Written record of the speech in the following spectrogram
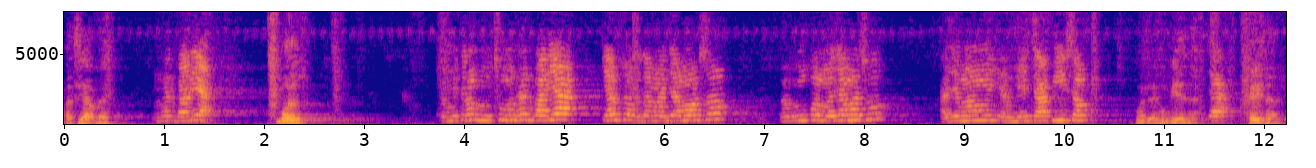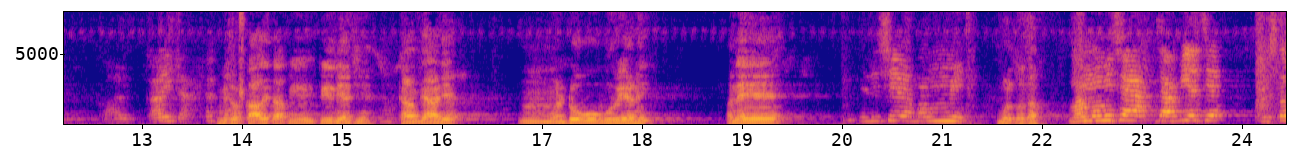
આજે આપણે બોલ. તો મિત્રો હું છું મનહર બારિયા કેમ છો? બધા મજામાં છો હું પણ મજામાં છું. આજે મમ્મી મેં ચા પી છું. હું હું પીએ ચા. કઈ ચા? કાળી- ચા. મિત્રો કાળી ચા પી પી રહ્યા છીએ. કારણ કે આજે ઉમ, ડોબો બુર્યો નહીં. અને એની છે મમ્મી. બોલ બતાવ મારી મમ્મી છે ચા પીએ છે. દોસ્તો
